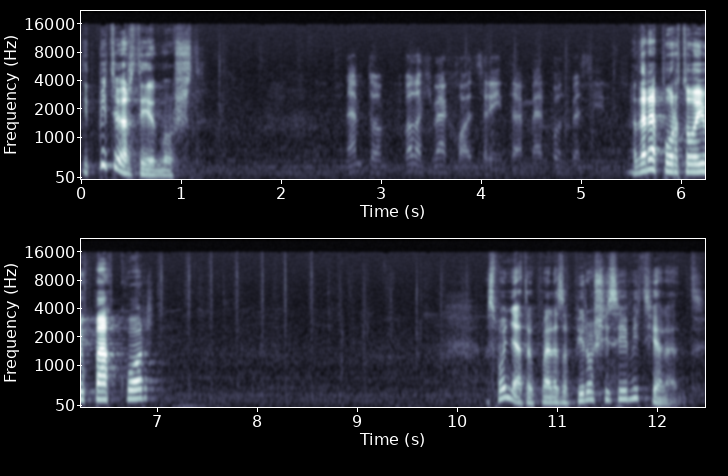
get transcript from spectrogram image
Itt mi történt most? Nem tudom, valaki meghalt szerintem, mert pont beszélünk. Hát De reportoljuk már akkor. Azt mondjátok már, ez a piros izé mit jelent?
